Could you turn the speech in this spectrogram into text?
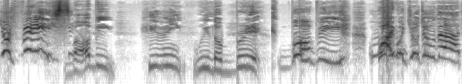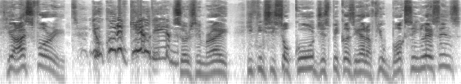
Your face! Bobby hit me with a brick. Bobby, why would you do that? He asked for it. You could have killed him! Serves him right. He thinks he's so cool just because he had a few boxing lessons.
